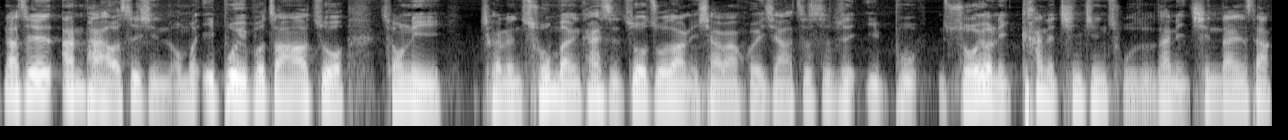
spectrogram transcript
那这些安排好事情，我们一步一步照它做，从你。可能出门开始做，做到你下班回家，这是不是一步所有你看得清清楚楚，在你清单上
